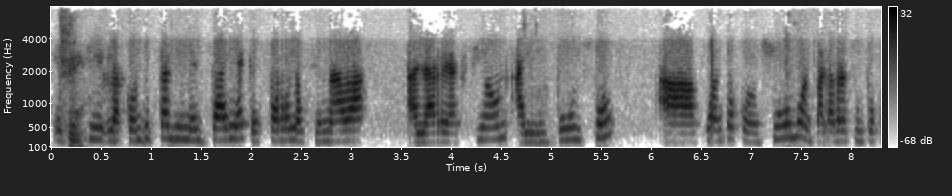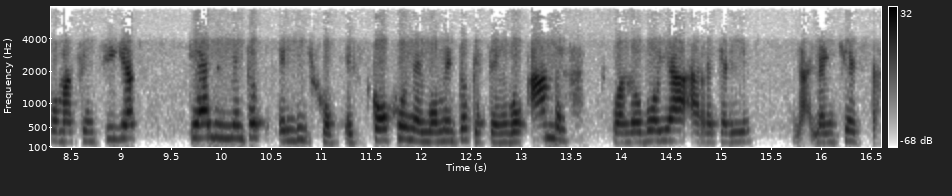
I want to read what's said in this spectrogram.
Es decir, la conducta alimentaria que está relacionada a la reacción, al impulso, a cuánto consumo, en palabras un poco más sencillas, qué alimentos elijo, escojo en el momento que tengo hambre, cuando voy a, requerir la ingesta.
